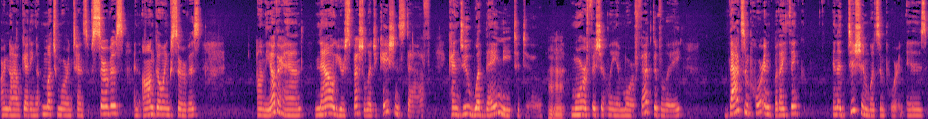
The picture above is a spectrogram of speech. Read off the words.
are now getting a much more intensive service, an ongoing service. On the other hand, now your special education staff can do what they need to do Mm-hmm. more efficiently and more effectively. That's important, but I think in addition, what's important is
